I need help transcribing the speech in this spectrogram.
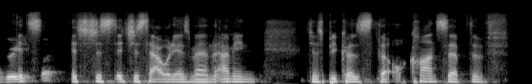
agree. It's- but it's just it's just how it is, man. I mean, just because the concept of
